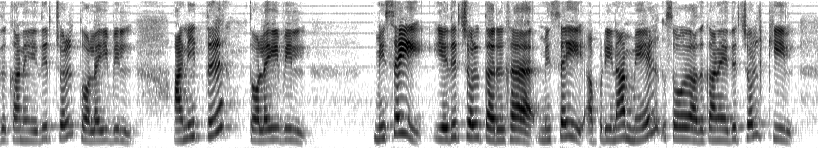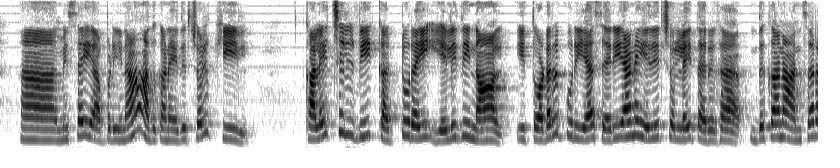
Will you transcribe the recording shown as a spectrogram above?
இதுக்கான எதிர்ச்சொல் தொலைவில். அனித்து தொலைவில். மிசை எதிர்ச்சொல் தருக. மிசை அப்படின்னா மேல் ஸோ அதுக்கான எதிர்ச்சொல் கீழ். மிசை அப்படின்னா அதுக்கான எதிர்ச்சொல் கீழ். கலைச்செல்வி கட்டுரை எழுதினால் இத்தொடருக்குரிய சரியான எதிர்ச்சொல்லை தருக. இதுக்கான ஆன்சர்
